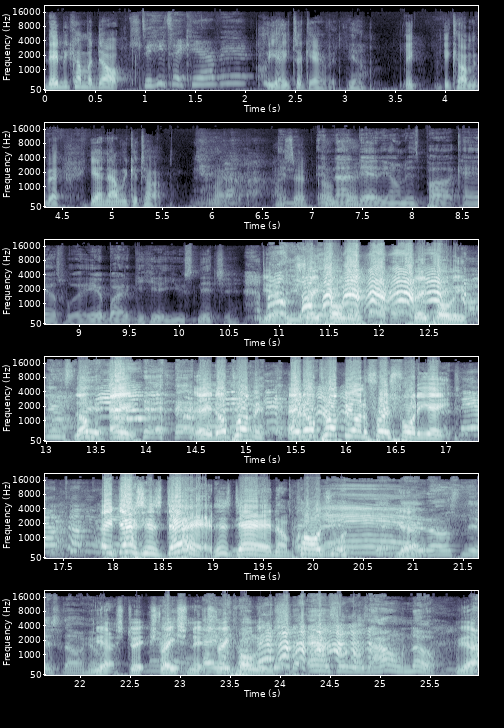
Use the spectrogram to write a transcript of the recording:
they become adults. Did he take care of it? Oh yeah, he took care of it. Yeah, he, he called me back. Yeah, now we could talk. I'm like, I And, said, and now okay. daddy on this podcast where everybody can hear you snitching. Yeah, straight police, straight police. Don't, hey, hey, don't put me, hey, don't put me on the first forty-eight. They'll come in Hey, that's his dad. His dad um, called you. Yeah. Yeah. Daddy don't snitch on him. Yeah, straight, straight snitch, Hey, straight The, police. the answer was I don't know. Yeah.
